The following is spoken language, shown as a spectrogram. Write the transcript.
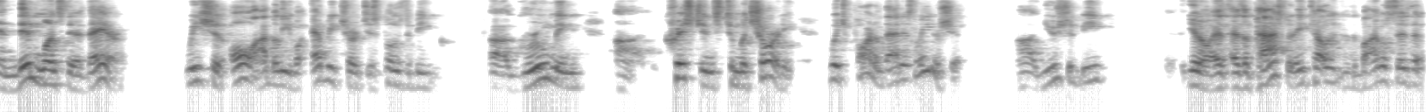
And then once they're there, we should all, I believe, every church is supposed to be uh, grooming uh, Christians to maturity. Which part of that is leadership? Uh, you should be, you know, as, as a pastor, they tell the Bible says that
